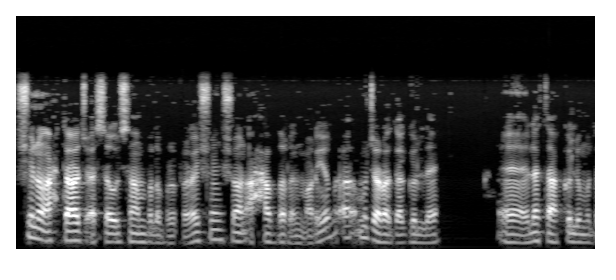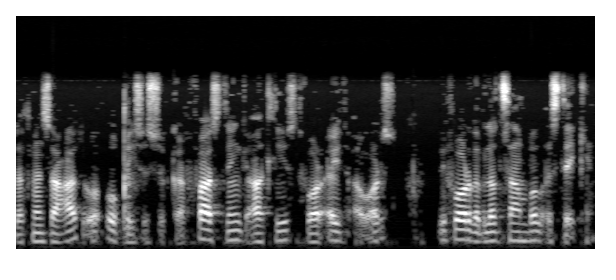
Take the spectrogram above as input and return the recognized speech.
شنو أحتاج أسوي sample preparation شلون أحضر المريض؟ أه، مجرد أقول له أه، لا تأكل لمدة 8 ساعات وقيس السكر. Fasting at least for 8 hours before the blood sample is taken.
